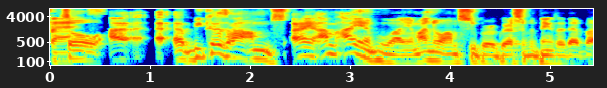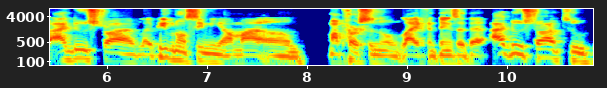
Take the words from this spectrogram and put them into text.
Facts. So I, I because I'm I I'm I am who I am. I know I'm super aggressive and things like that, but I do strive. Like people don't see me on my um my personal life and things like that. I do strive to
